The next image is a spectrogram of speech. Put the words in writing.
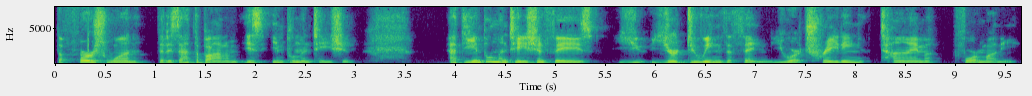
The first one that is at the bottom is implementation. At the implementation phase, you, you're doing the thing. You are trading time for money.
